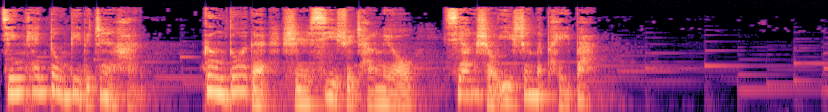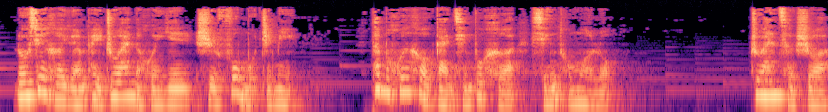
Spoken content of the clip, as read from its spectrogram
惊天动地的震撼，更多的是细水长流。相守一生的陪伴。鲁迅和原配朱安的婚姻是父母之命，他们婚后感情不和，形同陌路。朱安曾说：“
